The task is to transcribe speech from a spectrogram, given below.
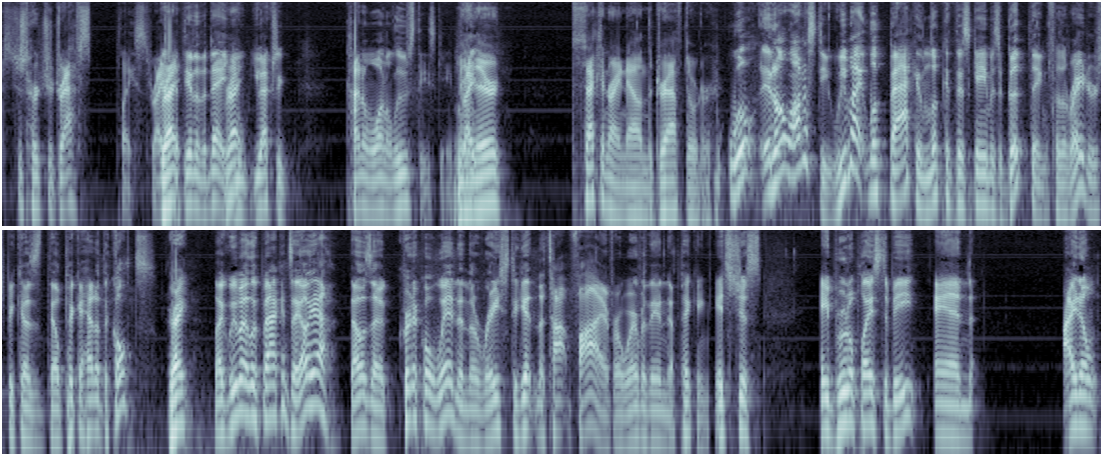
Just hurt your draft place. Right. Right. At the end of the day, Right. you, you actually kind of want to lose these games. I mean, right. they're second right now in the draft order. Well, in all honesty, we might look back and look at this game as a good thing for the Raiders because they'll pick ahead of the Colts. Right. Like we might look back and say, "Oh yeah, that was a critical win in the race to get in the top 5 or wherever they end up picking." It's just a brutal place to be and I don't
